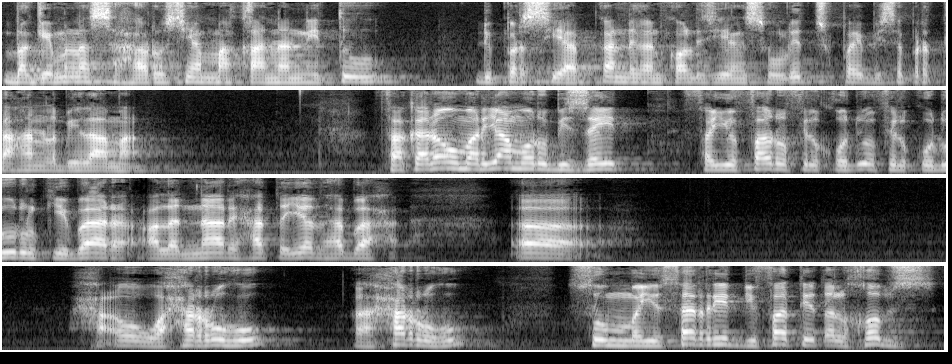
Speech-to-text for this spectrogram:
bagaimana seharusnya makanan itu dipersiapkan dengan kondisi yang sulit supaya bisa bertahan lebih lama. Fakana Umar ya'muru bizait fayufaru fil qudur fil qudurul kibar 'ala an-nar hatta yadhhaba uh, wa harruhu uh, harruhu thumma yusarrid bi fatit al-khubz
